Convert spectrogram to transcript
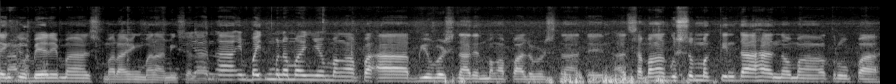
Thank you very much. Maraming maraming salamat. Yan, ah, invite mo naman yung mga pa- ah, viewers natin, mga followers natin. At sa mga gusto magtindahan, no, mga trupa,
